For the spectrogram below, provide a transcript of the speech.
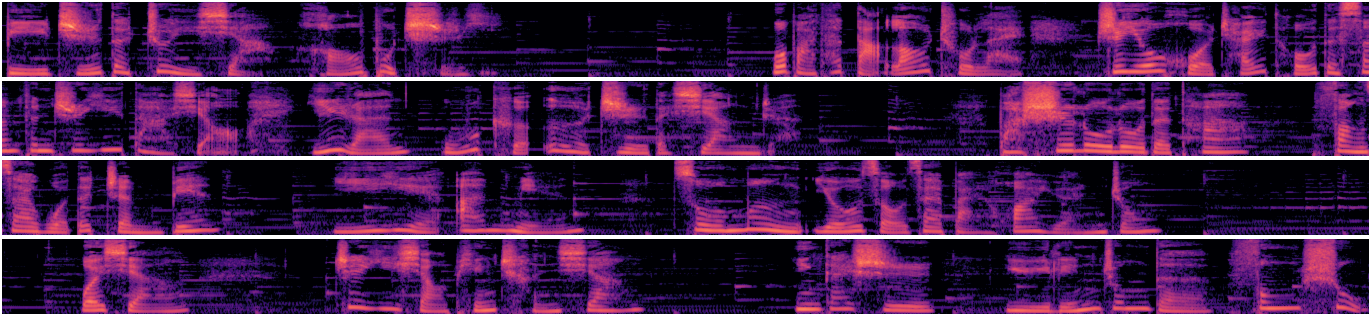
笔直地坠下，毫不迟疑。我把它打捞出来，只有火柴头的三分之一大小，依然无可遏制地香着。把湿漉漉的它放在我的枕边，一夜安眠，做梦游走在百花园中。我想，这一小瓶沉香，应该是雨林中的枫树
